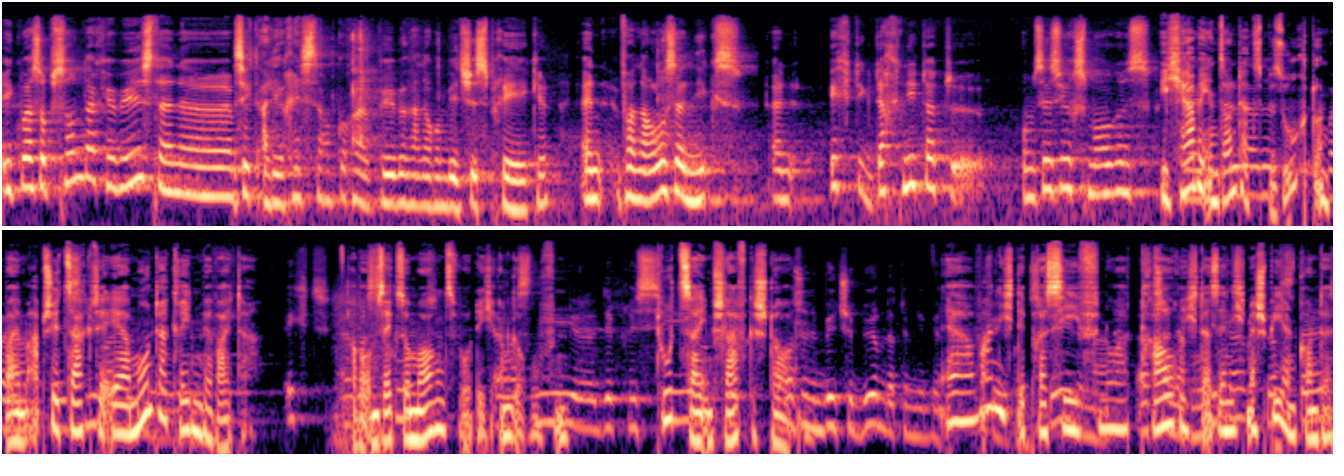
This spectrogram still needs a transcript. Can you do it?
Ik was op zondag geweest en uh, zegt, allee, rest encore un peu, we gaan nog een beetje spreken. En van alles en niks. En echt, ik dacht niet dat uh, um 6 uur s morgens... Ich habe ihn sonntags besucht und beim Abschied sagte er, Montag reden wir weiter. Aber um 6 Uhr morgens wurde ich angerufen. Tut sei im Schlaf gestorben. Er war nicht depressiv, nur traurig, dass er nicht mehr spielen konnte.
